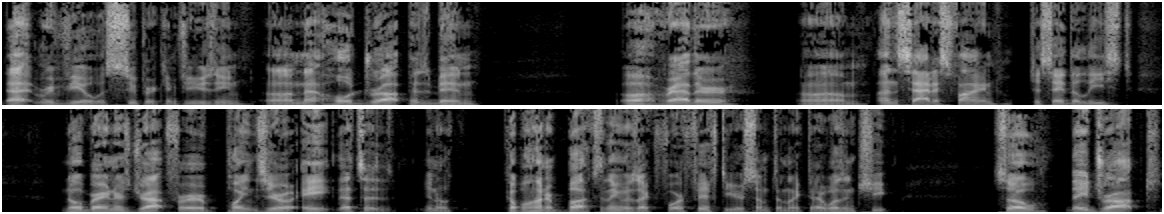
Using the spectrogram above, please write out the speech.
that reveal was super confusing. Um, that whole drop has been oh, rather um, unsatisfying to say the least. No brainers dropped for 0.08. That's a you know couple hundred bucks. I think it was like 450 or something like that. It wasn't cheap. So they dropped.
